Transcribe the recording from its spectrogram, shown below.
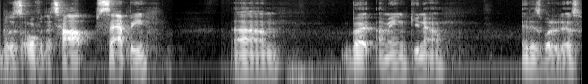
was over the top, sappy. Um, but I mean, you know, it is what it is.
